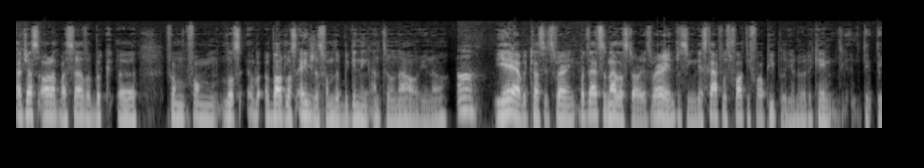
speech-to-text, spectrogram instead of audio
I just ordered myself a book uh, from from Los about Los Angeles from the beginning until now. You know. Oh, Yeah, because it's very. But that's another story. It's very interesting. They start with forty-four people. You know, they came. They, they,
